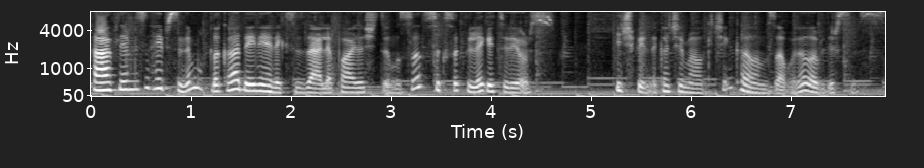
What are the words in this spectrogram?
Tariflerimizin hepsini mutlaka deneyerek sizlerle paylaştığımızı sık sık dile getiriyoruz. Hiçbirini kaçırmamak için kanalımıza abone olabilirsiniz.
